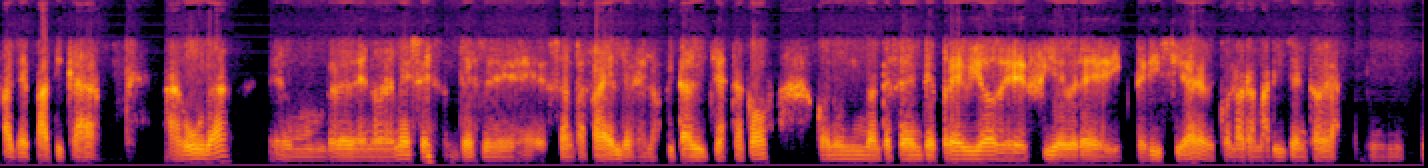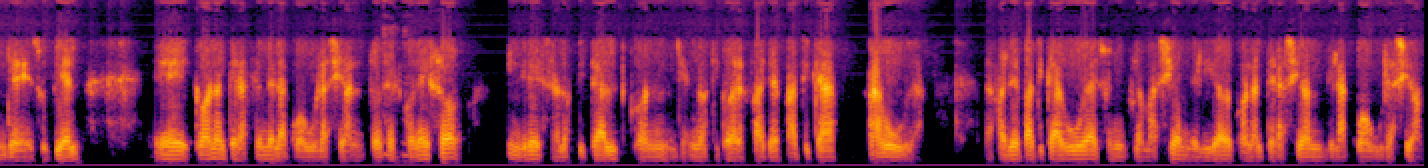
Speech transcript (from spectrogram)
falla hepática aguda, un bebé de nueve meses, desde San Rafael, desde el hospital Chestakov, con un antecedente previo de fiebre ictericia, de color amarillento de las de su piel eh, con alteración de la coagulación. Entonces, con eso ingresa al hospital con diagnóstico de falla hepática aguda. La falla hepática aguda es una inflamación del hígado con alteración de la coagulación.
